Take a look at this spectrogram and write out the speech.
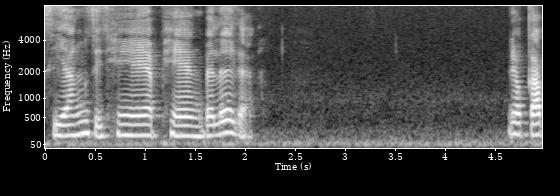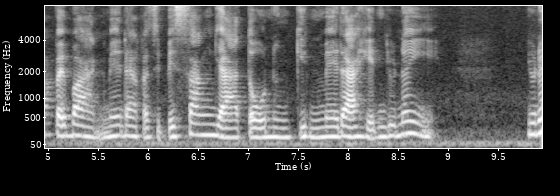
เสียงสิแทบแพงไปเลยแหละเดี๋ยวกลับไปบ้านแม่ดาก็สิไปสั่งยาโตหนึ่งกินแม่ดาเห็นอยู่ใน อยู่ใน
